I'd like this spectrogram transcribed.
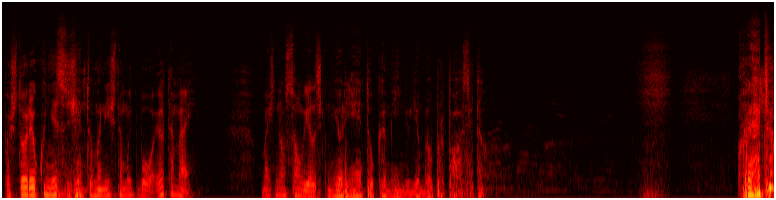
Pastor, eu conheço gente humanista muito boa. Eu também. Mas não são eles que me orientam o caminho e o meu propósito. Correto?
